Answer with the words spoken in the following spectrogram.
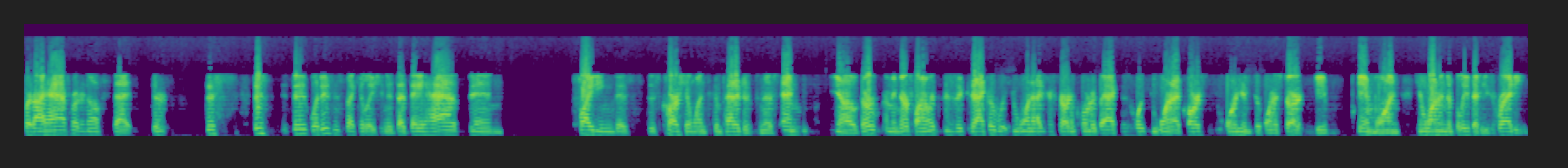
but I have heard enough that there, this this this what isn't speculation is that they have been fighting this this Carson Wentz competitiveness, and you know they're I mean they're fine with this is exactly what you want out of your starting quarterback. This is what you want out of Carson. You want him to want to start in game game one. You want him to believe that he's ready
